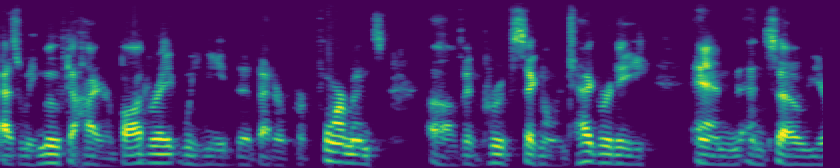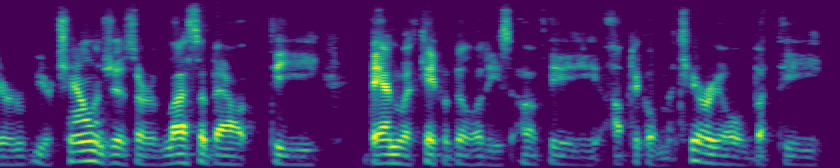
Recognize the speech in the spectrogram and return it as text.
As we move to higher baud rate, we need the better performance of improved signal integrity. And, and so your, your challenges are less about the bandwidth capabilities of the optical material, but the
